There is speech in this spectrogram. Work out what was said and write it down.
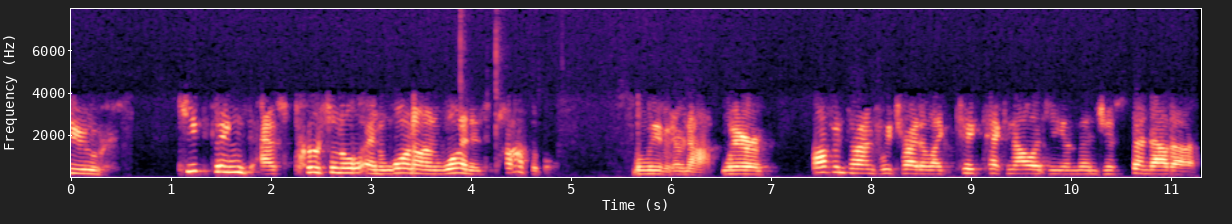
to keep things as personal and one on one as possible. Believe it or not, where oftentimes we try to like take technology and then just send out a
